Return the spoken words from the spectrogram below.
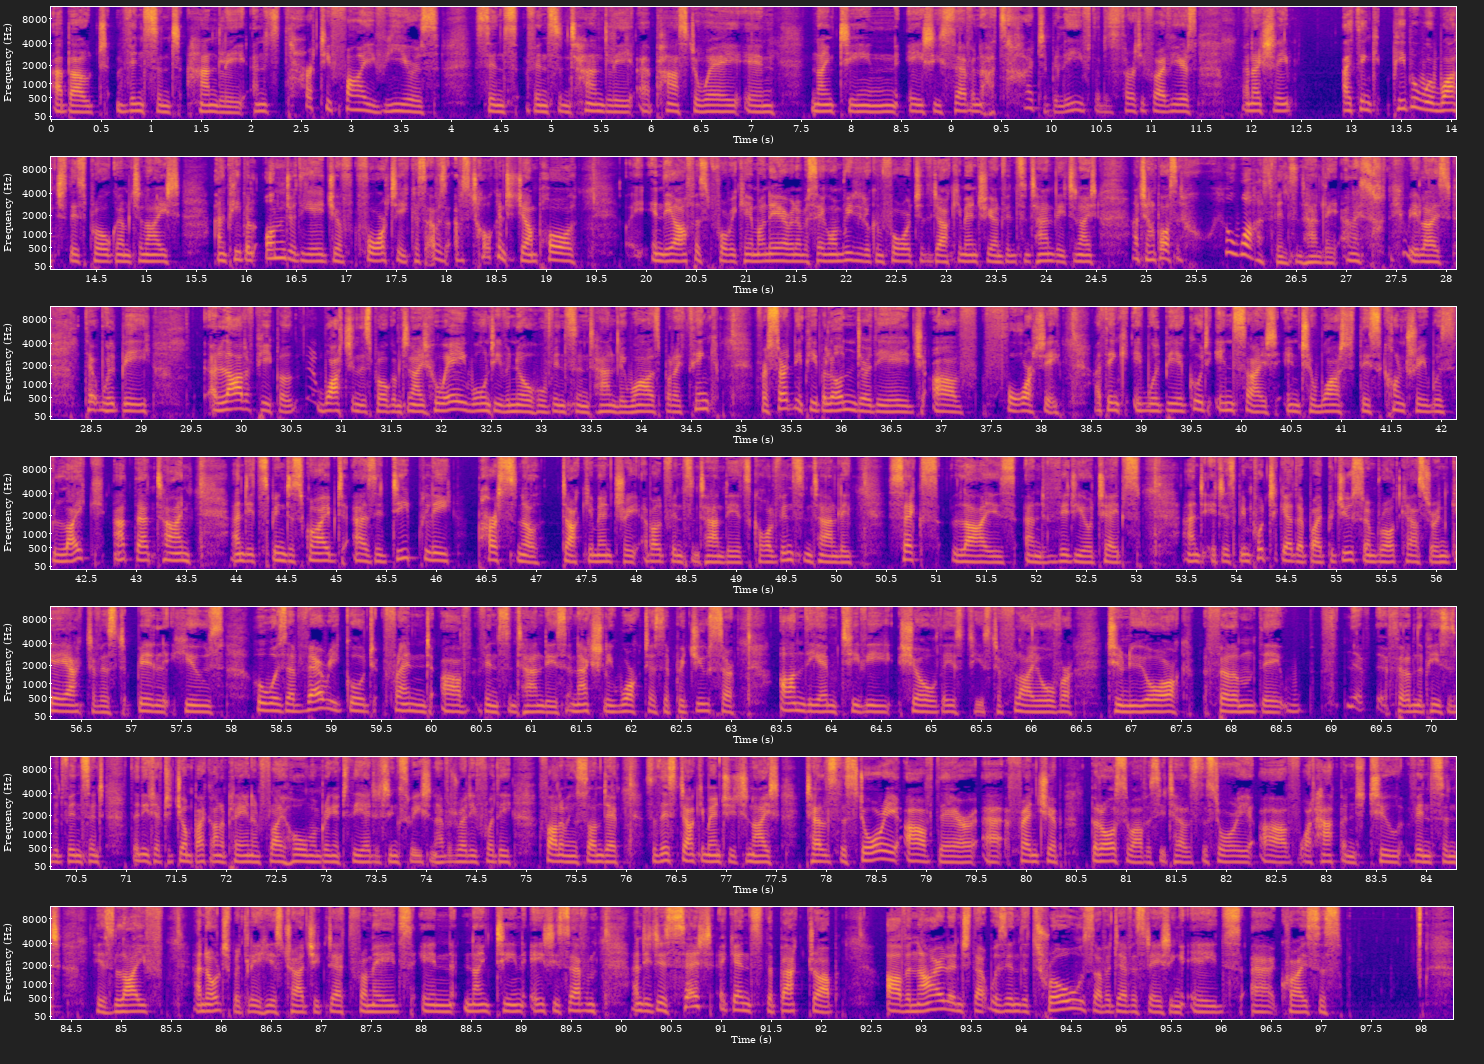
about Vincent Hanley, and it's 35 years since Vincent Hanley uh, passed away in 1987. It's hard to believe that it's 35 years. And actually, I think people will watch this programme tonight and people under the age of 40, because I was, I was talking to John Paul in the office before we came on air and I was saying, oh, I'm really looking forward to the documentary on Vincent Hanley tonight. And John Paul said, who was Vincent Hanley? And I suddenly realised there will be a lot of people watching this programme tonight who A won't even know who Vincent Hanley was, but I think for certainly people under the age of 40, I think it will be a good insight into what this country was like at that time. And it's been described as a deeply personal documentary about Vincent Hanley. It's called Vincent Hanley Sex, Lies and Videotapes. And it has been put together by producer and broadcaster and gay activist Bill Hughes, who was a very good friend of Vincent Hanley's and actually worked as a producer on the MTV show. They used, to, used to fly over to New York, film the film the pieces with Vincent. Then he'd have to jump back on a plane and fly home and bring it to the editing suite and have it ready for the following Sunday. So this documentary tonight tells the story of their uh, friendship, but also obviously tells the story of what happened to Vincent, his life, and ultimately his tragic death from AIDS in 1987. And it is set against the backdrop of an Ireland that was in the throes of a devastating AIDS uh, crisis.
